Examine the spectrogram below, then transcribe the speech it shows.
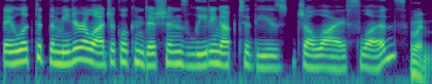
They looked at the meteorological conditions leading up to these July sloods, When,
